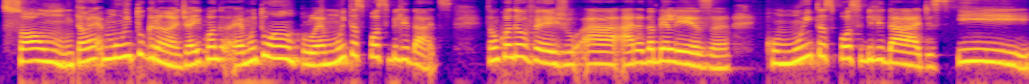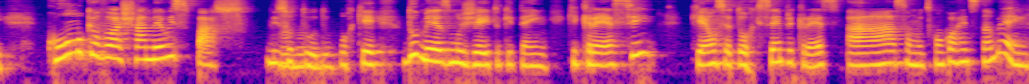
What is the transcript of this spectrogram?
só um. Então é muito grande. Aí quando é muito amplo, é muitas possibilidades. Então quando eu vejo a área da beleza com muitas possibilidades e como que eu vou achar meu espaço nisso uhum. tudo? Porque do mesmo jeito que tem que cresce, que é um setor que sempre cresce, ah, são muitos concorrentes também.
